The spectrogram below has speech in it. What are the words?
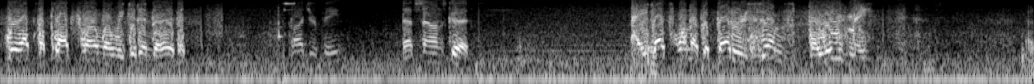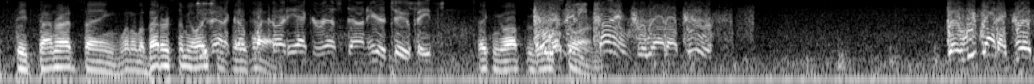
square up the platform when we get into orbit. Roger, Pete. That sounds good. Hey, that's one of the better sims, believe me. That's Pete Conrad saying one of the better simulations We've simulations had a couple of had, cardiac arrests down here, too, Pete. taking off through the wasn't any storm. time for that up here. But we've got a good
